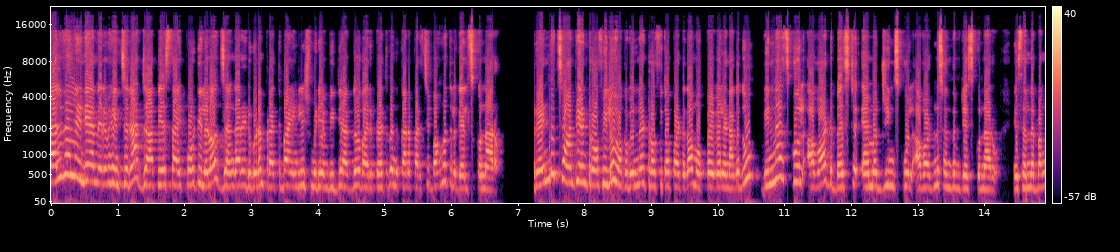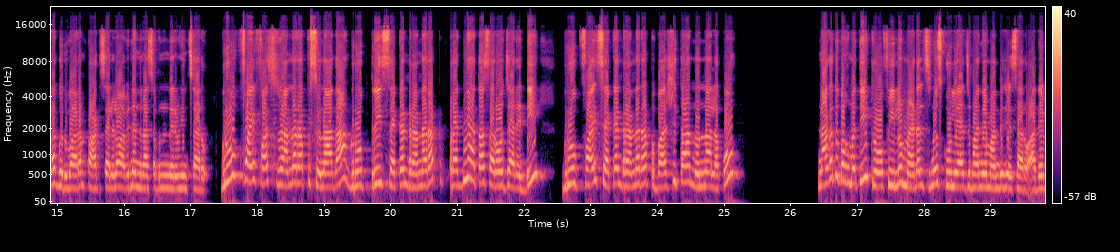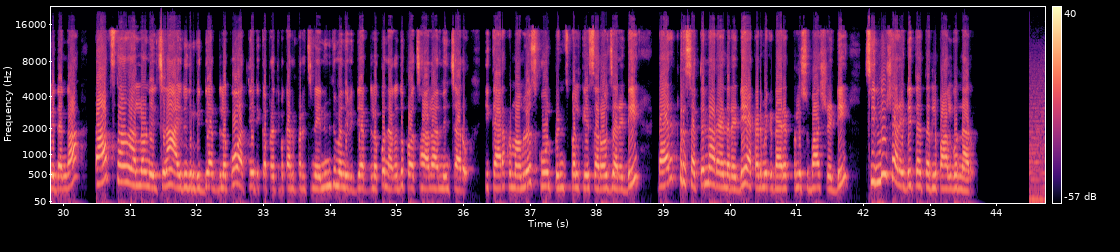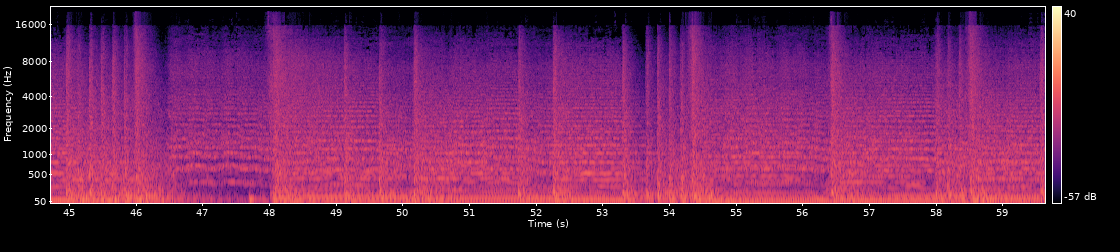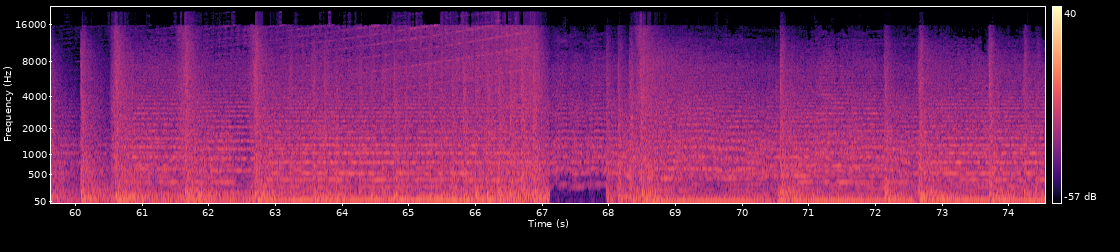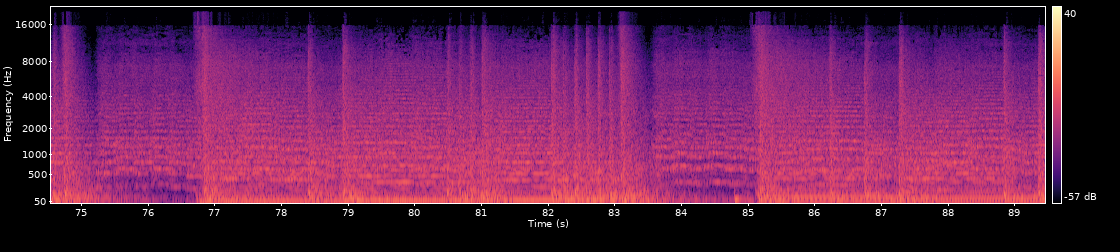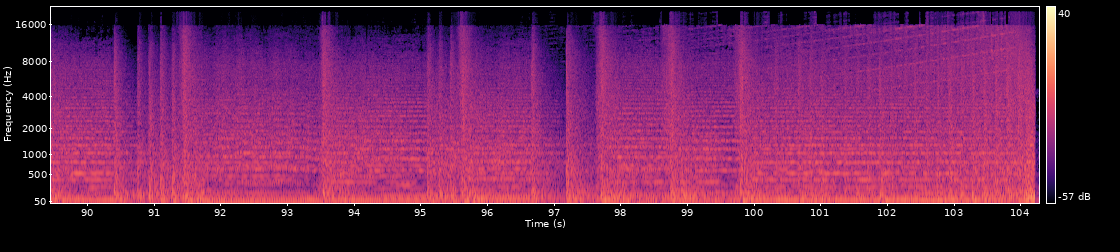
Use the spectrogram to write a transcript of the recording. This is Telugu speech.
పెల్వెల్ ఇండియా నిర్వహించిన జాతీయ స్థాయి పోటీలలో జంగారెడ్డిగూడెం ప్రతిభ ఇంగ్లీష్ మీడియం విద్యార్థులు వారి ప్రతిభను కనపరిచి బహుమతులు గెలుచుకున్నారు. రెండు ఛాంపియన్ ట్రోఫీలు ఒక విన్నర్ ట్రోఫీతో పాటుగా ముప్పై వేల నగదు winner school award best emerging school అవార్డును సొంతం చేసుకున్నారు. ఈ సందర్భంగా గురువారం పాఠశాలలో అభినందన సభను నిర్వహించారు. Group five first runner up Sunada group three second runner up Pragnatha Saroja Reddy group five second runner up Varshitha నున్నాలకు నగదు బహుమతి ట్రోఫీలు మెడల్స్ను స్కూల్ యాజమాన్యం అందజేశారు. అదేవిధంగా టాప్ స్థానాల్లో నిలిచిన ఐదుగురు విద్యార్థులకు అత్యధిక ప్రతిభ కనపరిచిన ఎనిమిది మంది విద్యార్థులకు నగదు ప్రోత్సాహాలు అందించారు. ఈ కార్యక్రమంలో school principal K Saroja Reddy director Satyanarayana Reddy academic directors Subhash Reddy Sindhusha Reddy తదితరులు పాల్గొన్నారు.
